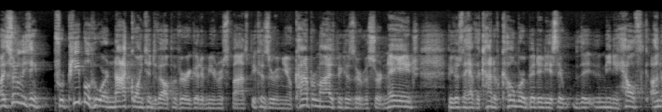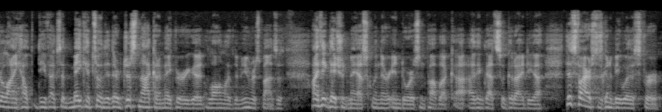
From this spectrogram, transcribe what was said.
I certainly think for people who are not going to develop a very good immune response because they're immunocompromised, because they're of a certain age, because they have the kind of comorbidities, meaning health, underlying health defects that make it so that they're just not going to make very good long-lived immune responses. I think they should mask when they're indoors in public. Uh, I think that's a good idea. This virus is going to be with us for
